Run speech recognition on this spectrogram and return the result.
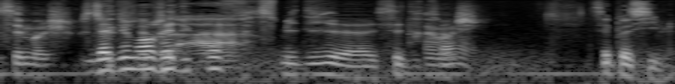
c'est moche. Il a dû manger du Ah. confit ce midi. euh, s'est dit, Très moche. C'est possible.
